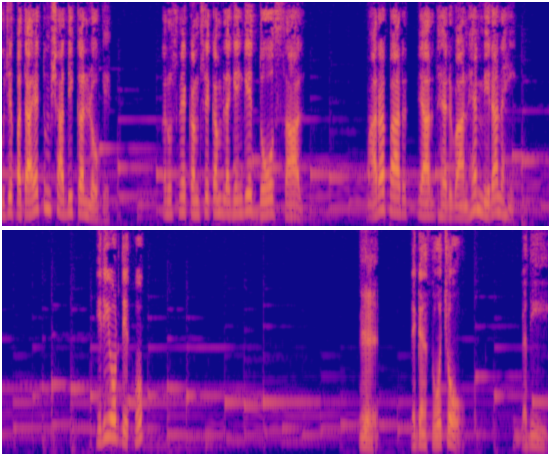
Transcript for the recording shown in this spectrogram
मुझे पता है तुम शादी कर लोगे और उसमें कम से कम लगेंगे दो साल। पार प्यार धैर्यवान है, मेरा नहीं। मेरी ओर देखो। लेकिन सोचो यदि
